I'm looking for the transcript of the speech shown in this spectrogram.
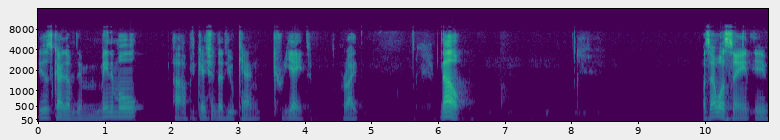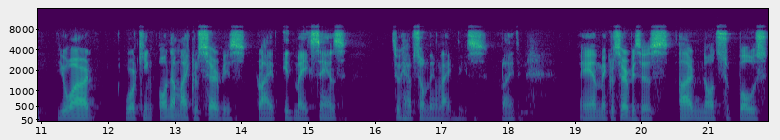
This is kind of the minimal Uh, application that you can create, right? Now, as I was saying, if you are working on a microservice, right, it makes sense to have something like this, right? And microservices are not supposed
